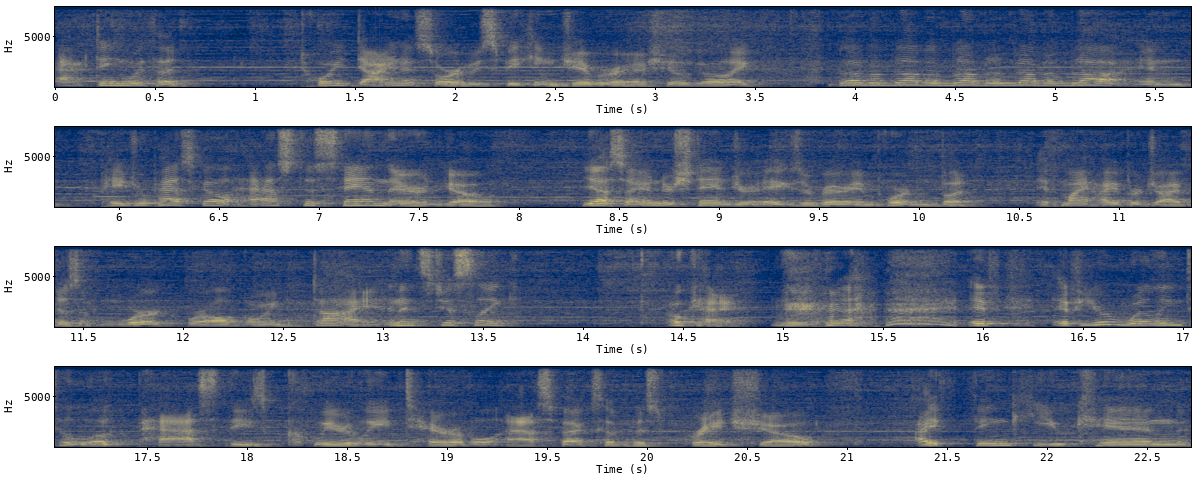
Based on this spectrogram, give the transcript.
acting with a toy dinosaur who's speaking gibberish. He'll go like blah blah blah blah blah blah blah blah blah, and Pedro Pascal has to stand there and go, "Yes, I understand your eggs are very important, but if my hyperdrive doesn't work, we're all going to die." And it's just like, okay, if if you're willing to look past these clearly terrible aspects of this great show, I think you can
